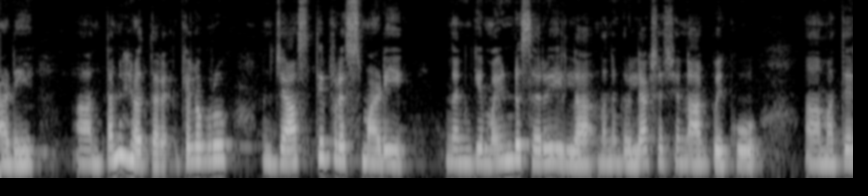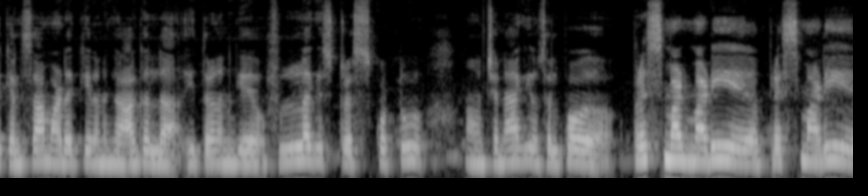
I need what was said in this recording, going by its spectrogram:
ಮಾಡಿ ಅಂತಲೂ ಹೇಳ್ತಾರೆ. ಕೆಲವೊಬ್ಬರು ಜಾಸ್ತಿ ಪ್ರೆಸ್ ಮಾಡಿ, ನನಗೆ ಮೈಂಡು ಸರಿ ಇಲ್ಲ, ನನಗೆ ರಿಲ್ಯಾಕ್ಸೇಷನ್ ಆಗಬೇಕು ಮತ್ತು ಕೆಲಸ ಮಾಡೋಕ್ಕೆ ನನಗೆ ಆಗಲ್ಲ. ಈ ಥರ ನನಗೆ ಫುಲ್ಲಾಗಿ ಸ್ಟ್ರೆಸ್ ಕೊಟ್ಟು ಚೆನ್ನಾಗಿ ಒಂದು ಸ್ವಲ್ಪ ಪ್ರೆಸ್ ಮಾಡಿ ಮಾಡಿ ಪ್ರೆಸ್ ಮಾಡಿ,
